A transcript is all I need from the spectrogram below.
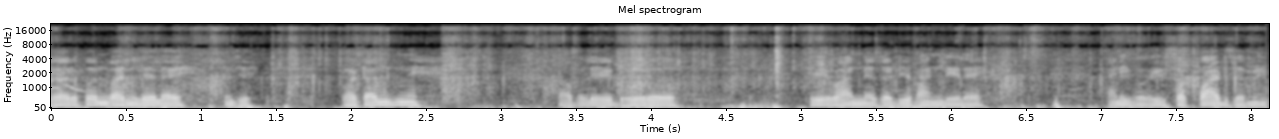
घर पण बांधलेलं आहे. म्हणजे भटांनी आपले ढोरं हे बांधण्यासाठी बांधलेलं आहे. आणि बघा सपाट जमीन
